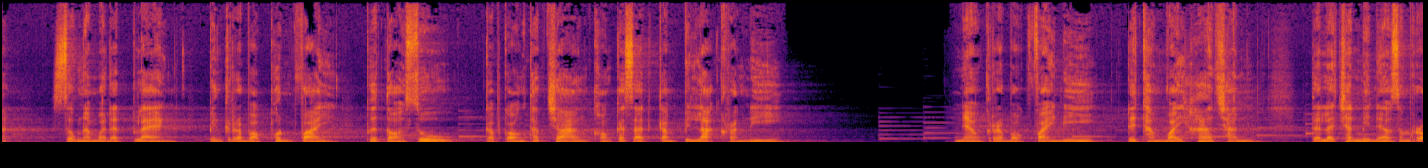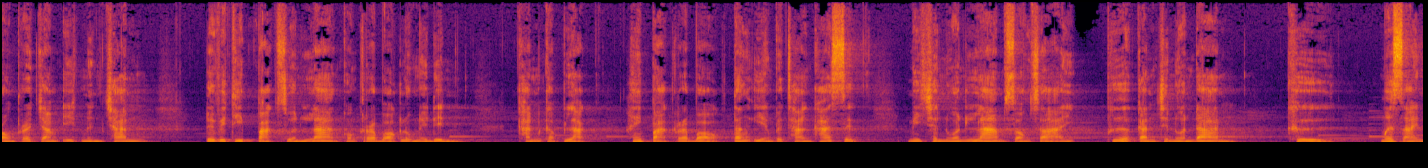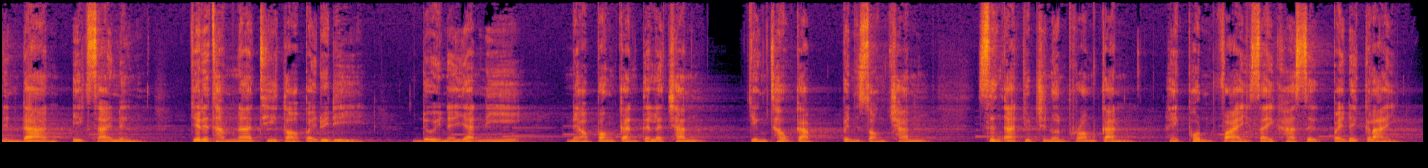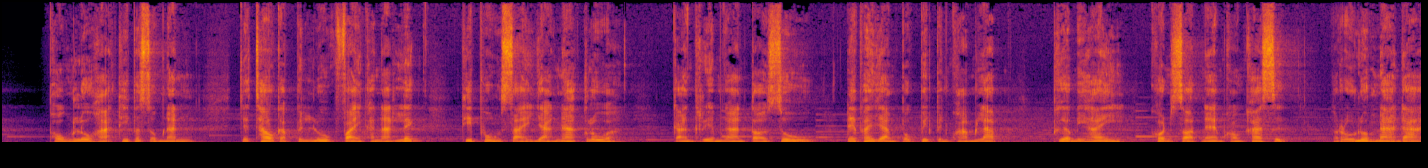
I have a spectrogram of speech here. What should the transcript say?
ทรงนำมาดัดแปลง เป็นกระบอกพ่นไฟเพื่อต่อสู้กับกองทัพช้างของกษัตริย์กัมปิละครั้งนี้ แนวกระบอกไฟนี้ได้ทำไว้ห้าชั้น แต่ละชั้นมีแนวสำรองประจำอีกหนึ่งชั้น โดยวิธีปากส่วนล่างของกระบอกลงในดิน ขันกับหลักให้ปากกระบอกตั้งเอียงไปทางข้าศึก มีชนวนล่ามสองสาย เพื่อกันชนวนด้าน คือ เมื่อสายหนึ่งด้านอีกสายหนึ่ง จะได้ทำหน้าที่ต่อไปด้วยดี โดยในยะนี้ แนวป้องกันแต่ละชั้น จึงเท่ากับเป็นสองชั้น ซึ่งอาจจุดชนวนพร้อมกัน ให้พ่นไฟใส่ข้าศึกไปได้ไกล ผงโลหะที่ผสมนั้น จะเท่ากับเป็นลูกไฟขนาดเล็กที่พุ่งใส่อย่างน่ากลัว การเตรียมงานต่อสู้ ได้พยายามปกปิดเป็นความลับ เพื่อมิให้คนสอดแนมของข้าศึก รู้ล่วงหน้าได้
